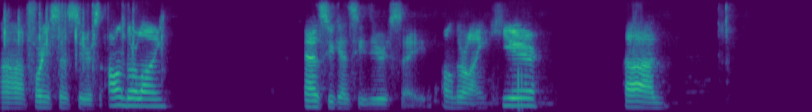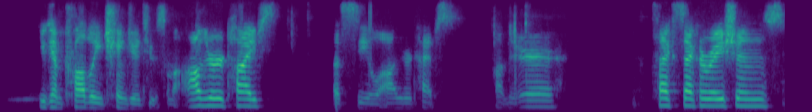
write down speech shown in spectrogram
Uh, for instance, there's underline. As you can see, there's a underline here. Uh, you can probably change it to some other types. Let's see what other types are there. Text decorations.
